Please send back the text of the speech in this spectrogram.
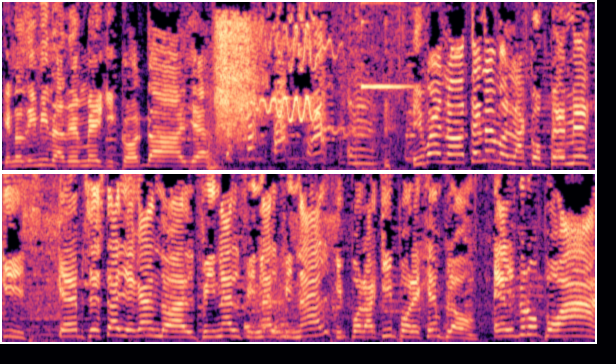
que nos divida de México. No, ya. Y bueno, tenemos la MX que se está llegando al final, final, final. Y por aquí, por ejemplo, el grupo A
